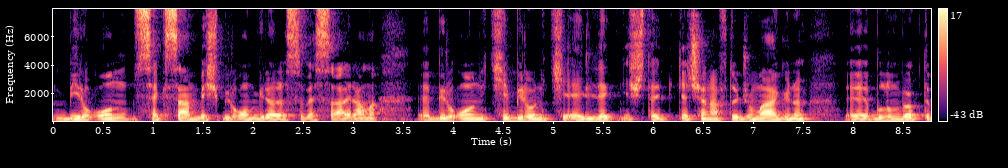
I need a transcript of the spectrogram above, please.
1 10 85 1 11 arası vesaire ama 1 12 1 12 50 işte geçen hafta cuma günü e, Bloomberg'da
